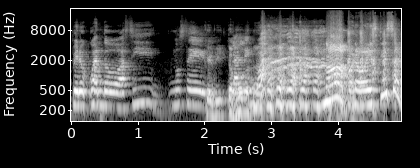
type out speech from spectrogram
Pero cuando así, no sé, Quedito. la lengua. No, pero es que esa-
